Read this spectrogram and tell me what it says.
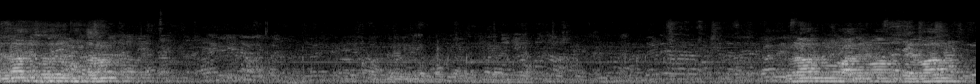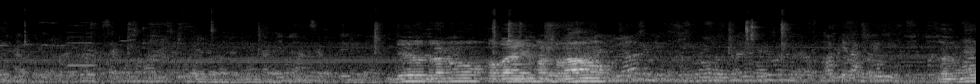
جناب صدر محترم گرانو عالمان صاحبان ډیر درنو قبایلی مشرانو زلمو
